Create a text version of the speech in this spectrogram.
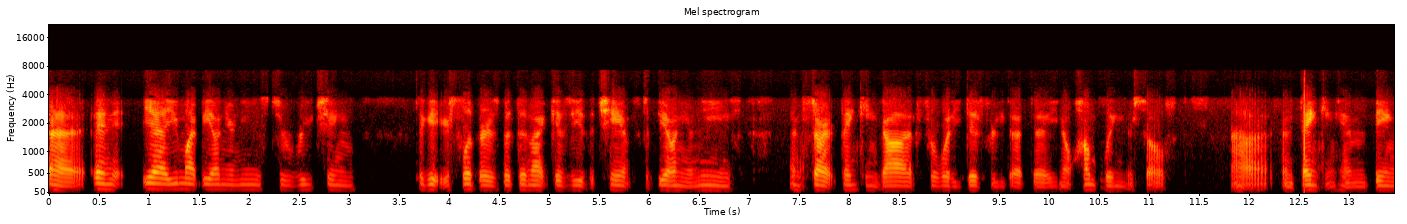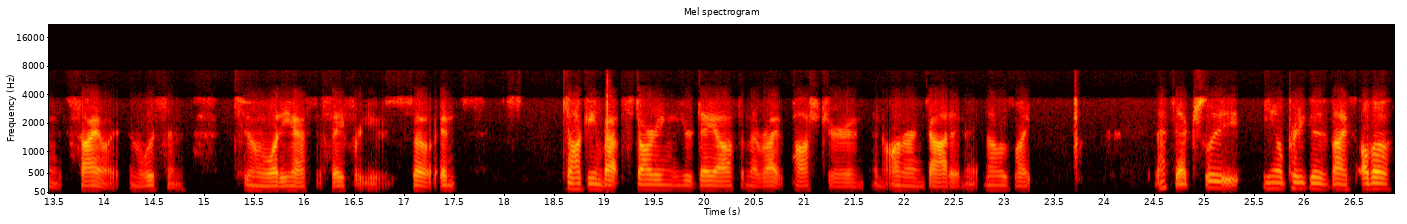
Uh, and yeah, you might be on your knees to reaching to get your slippers, but then that gives you the chance to be on your knees and start thanking God for what He did for you that day. You know, humbling yourself uh, and thanking Him, being silent and listen to Him what He has to say for you. So, and talking about starting your day off in the right posture and, and honoring God in it. And I was like, that's actually you know pretty good advice. Although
